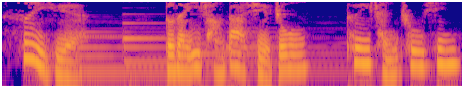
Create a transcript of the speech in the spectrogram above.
岁月，都在一场大雪中推陈出新，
